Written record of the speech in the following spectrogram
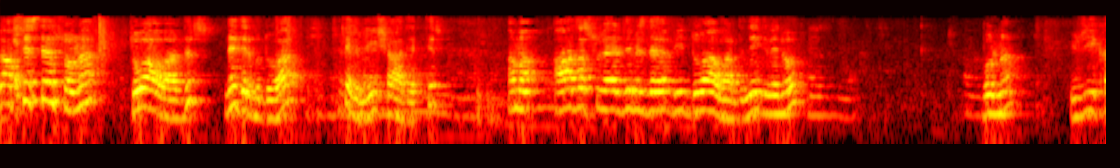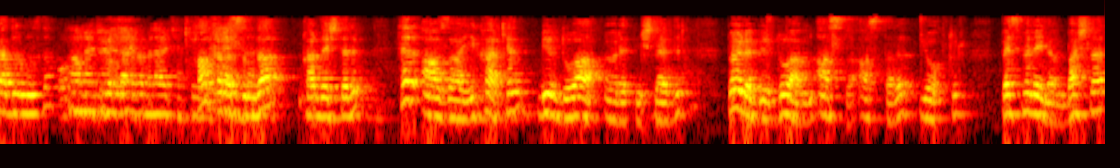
Ve abdestten sonra dua vardır. Nedir bu dua? Kelime-i şehadettir. Ama ağza su verdiğimizde bir dua vardı. Neydi Veli o? Burna. Yüzü yıkadığımızda halk arasında kardeşlerim her ağzayı yıkarken bir dua öğretmişlerdir. Böyle bir duanın aslı, astarı yoktur. Besmele ile başlar,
